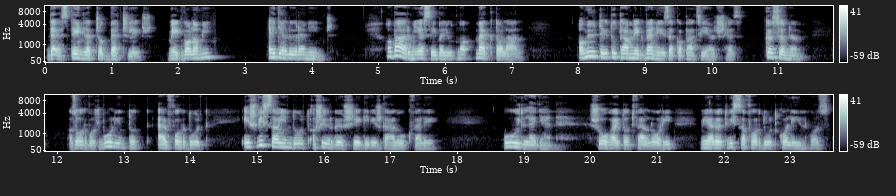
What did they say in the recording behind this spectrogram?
de ez tényleg csak becslés. Még valami? Egyelőre nincs. Ha bármi eszébe jutna, megtalál. A műtét után még benézek a pácienshez. Köszönöm. Az orvos bólintott, elfordult, és visszaindult a sürgősségi vizsgálók felé. Úgy legyen, sóhajtott fel Lori, mielőtt visszafordult Colinhoz.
